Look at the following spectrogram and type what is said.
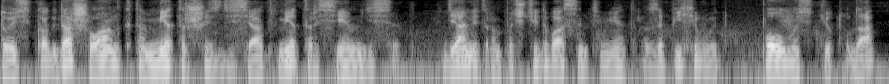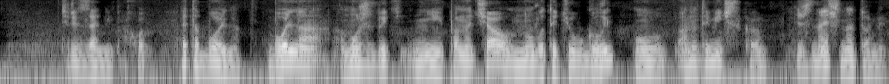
То есть, когда шланг там метр шестьдесят, метр семьдесят, диаметром почти 2 сантиметра, запихивают полностью туда, через задний проход, это больно. Больно, может быть, не поначалу, но вот эти углы у анатомического, ты же знаешь анатомию?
